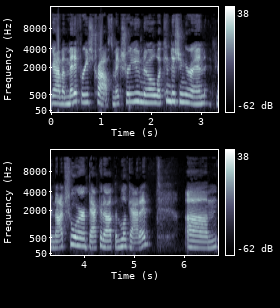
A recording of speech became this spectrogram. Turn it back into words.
You're going to have a minute for each trial, so make sure you know what condition you're in. If you're not sure, back it up and look at it. Um,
